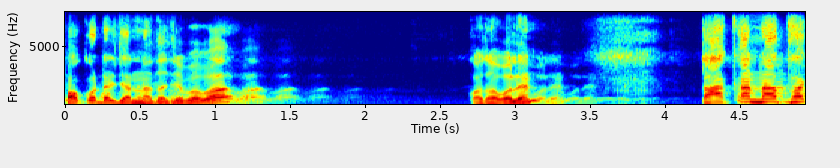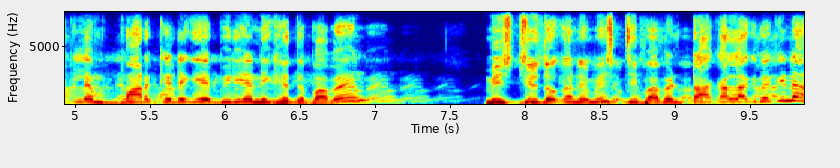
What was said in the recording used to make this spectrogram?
ফকটের জান্নাত আছে বাবা। কথা বলেন? টাকা না থাকলে মার্কেটে গিয়ে বিরিয়ানি খেতে পাবেন? মিষ্টির দোকানে মিষ্টি পাবেন, টাকা লাগবে কি না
